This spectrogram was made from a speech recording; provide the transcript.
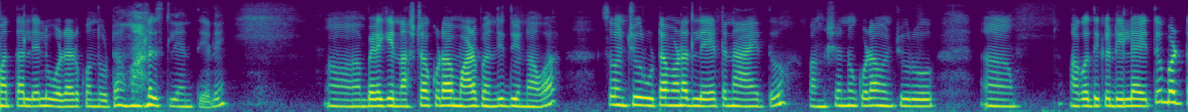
ಮತ್ತೆ ಅಲ್ಲೆಲ್ಲಿ ಓಡಾಡ್ಕೊಂಡು ಊಟ ಮಾಡಿಸ್ಲಿ ಅಂತೇಳಿ. ಬೆಳಗ್ಗೆ ನಾಷ್ಟ ಕೂಡ ಮಾಡಿ ಬಂದಿದ್ವಿ ನಾವು. ಸೊ ಒಂಚೂರು ಊಟ ಮಾಡೋದು ಲೇಟನೇ ಆಯಿತು. ಫಂಕ್ಷನ್ನು ಕೂಡ ಒಂಚೂರು ಆಗೋದಕ್ಕೆ ಡಿಲೇ ಆಯಿತು. ಬಟ್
